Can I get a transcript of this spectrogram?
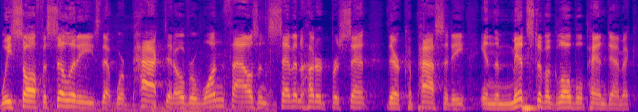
We saw facilities that were packed at over 1,700% their capacity in the midst of a global pandemic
